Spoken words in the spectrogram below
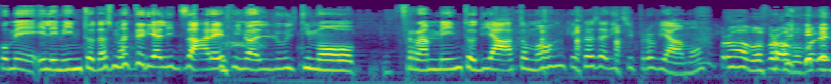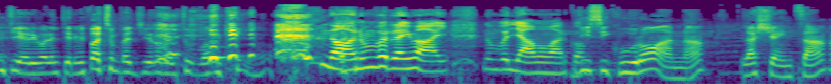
come elemento da smaterializzare fino all'ultimo frammento di atomo. Che cosa dici? Proviamo? Provo, provo, volentieri, volentieri. Mi faccio un bel giro nel tubo anch'io. No, non vorrei mai. Non vogliamo, Marco. Di sicuro, Anna, la scienza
